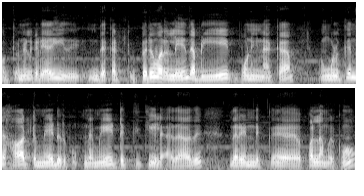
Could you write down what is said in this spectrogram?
ஓகே ஒன்றும் கிடையாது. இது இந்த கட் பெருவரலேருந்து அப்படியே போனீங்கன்னாக்கா உங்களுக்கு இந்த ஹார்ட் மேடு இருக்கும். இந்த மேட்டுக்கு கீழே அதாவது இந்த ரெண்டு பள்ளம் இருக்கும்.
